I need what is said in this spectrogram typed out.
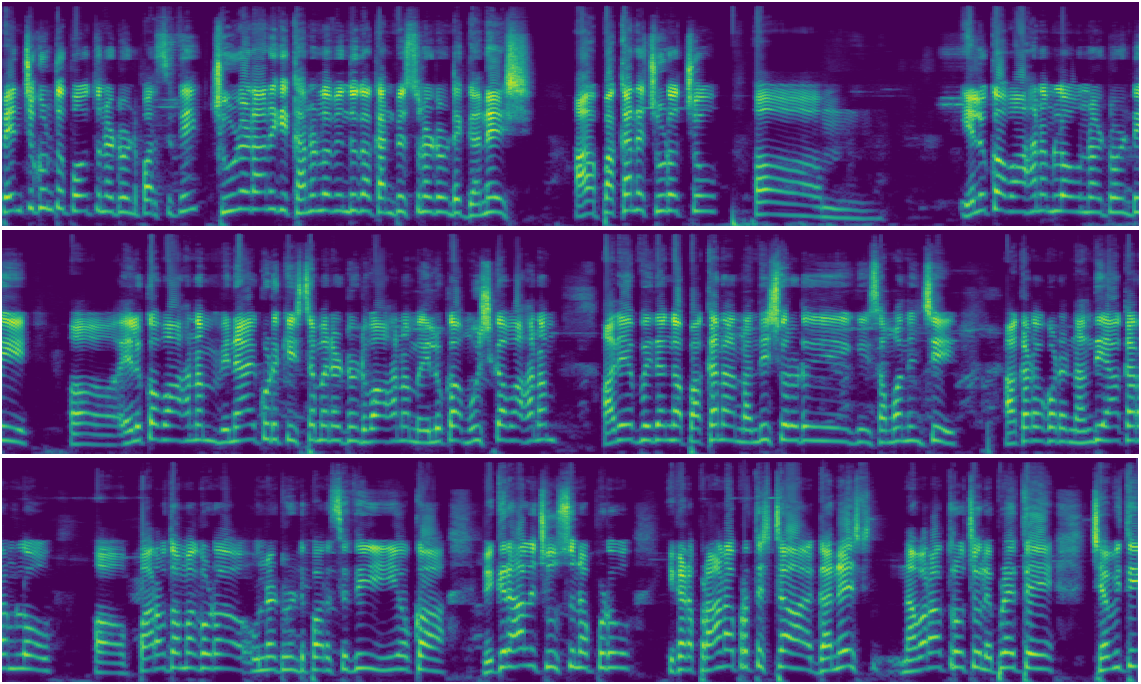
పెంచుకుంటూ పోతున్నటువంటి పరిస్థితి. చూడడానికి కనుల విందుగా కనిపిస్తున్నటువంటి గణేష్ ఆ పక్కనే చూడొచ్చు ఎలుక వాహనంలో ఉన్నటువంటి ఎలుక వాహనం వినాయకుడికి ఇష్టమైనటువంటి వాహనం ఎలుక మూషిక వాహనం అదే విధంగా పక్కన నందీశ్వరుడికి సంబంధించి అక్కడ ఒకటి నంది ఆకారంలో పార్వతమ్మ కూడా ఉన్నటువంటి పరిస్థితి. ఈ యొక్క విగ్రహాలు చూస్తున్నప్పుడు ఇక్కడ ప్రాణప్రతిష్ట గణేష్ నవరాత్రోత్సవాలు ఎప్పుడైతే చవితి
